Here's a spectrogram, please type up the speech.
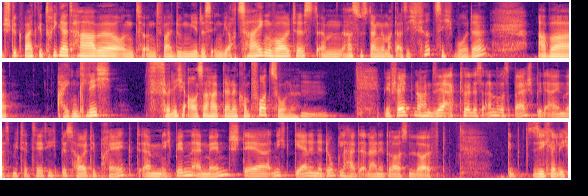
Stück weit getriggert habe und, und weil du mir das irgendwie auch zeigen wolltest, ähm, hast du es dann gemacht, als ich 40 wurde. Aber eigentlich völlig außerhalb deiner Komfortzone. Mir fällt noch ein sehr aktuelles anderes Beispiel ein, was mich tatsächlich bis heute prägt. Ähm, ich bin ein Mensch, der nicht gerne in der Dunkelheit alleine draußen läuft. Gibt sicherlich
